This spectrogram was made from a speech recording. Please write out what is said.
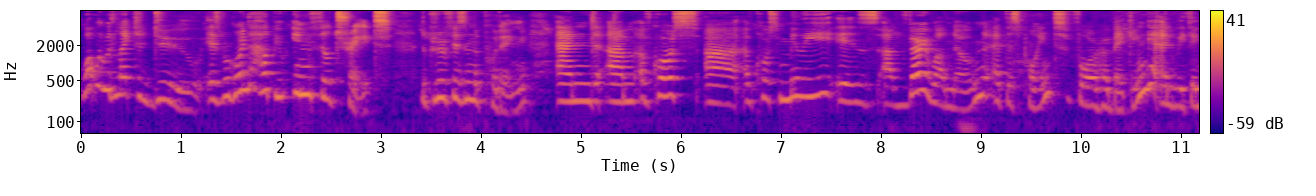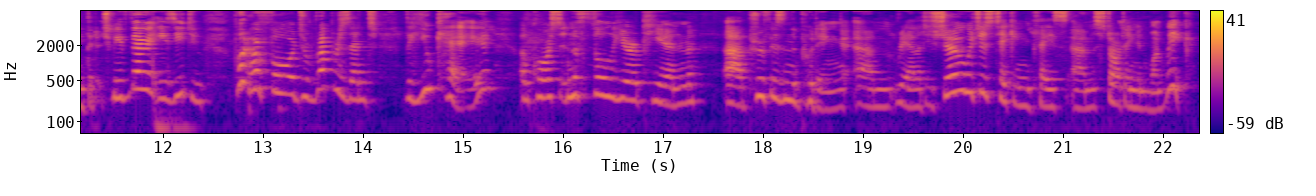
what we would like to do is we're going to help you infiltrate. The proof is in the pudding, and um, of course, uh, of course, Millie is uh, very well known at this point for her baking, and we think that it should be very easy to put her forward to represent the UK, of course, in the full European uh, Proof is in the Pudding um, reality show, which is taking place um, starting in one week.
